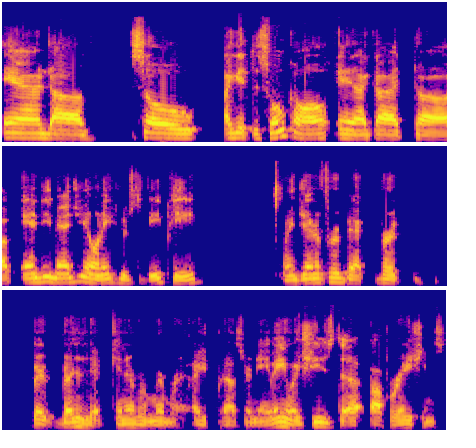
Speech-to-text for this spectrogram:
And uh, so I get this phone call, and I got uh, Andy Mangione, who's the VP, and Jennifer Beck, Ber- Benedict. Can never remember how you pronounce her name. Anyway, she's the operations.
